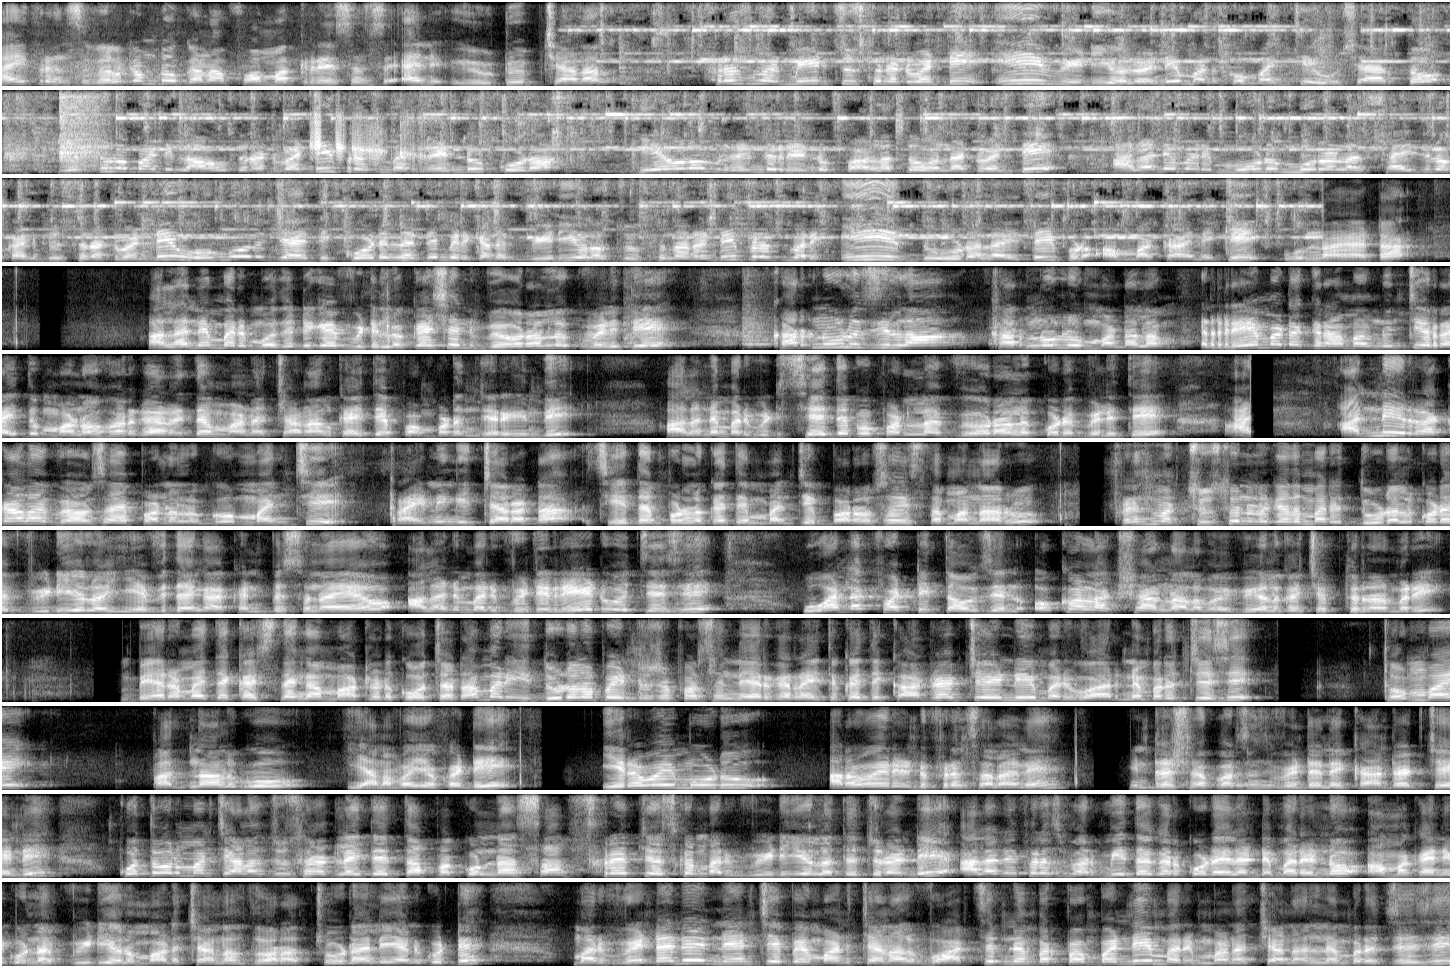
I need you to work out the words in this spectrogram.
Hi friends welcome to Gana pharma creations and YouTube channel friends మరి మీరు చూస్తున్నటువంటి ఈ వీడియోలోని మనకు మంచి హుషారుతో ఎత్తుల బండి లాగుతున్నటువంటి ఫ్రెండ్స్ మరి రెండు కూడా కేవలం రెండు రెండు పళ్ళతో ఉన్నటువంటి అలానే మరి మూడు మూరల సైజులో కనిపిస్తున్నటువంటి ఒంగోలు జాతి కోడలు అయితే మీరు ఇక్కడ వీడియోలో చూస్తున్నారండి. ఫ్రెండ్స్ మరి ఈ దూడలు అయితే ఇప్పుడు అమ్మకానికి ఉన్నాయట. అలానే మరి మొదటిగా వీటి లొకేషన్ వివరాల్లోకి వెళితే కర్నూలు జిల్లా కర్నూలు మండలం రేమట గ్రామం నుంచి రైతు మనోహర్ గారు అయితే మన ఛానల్కి అయితే పంపడం జరిగింది. అలానే మరి వీటి సేద్యపు పనుల వివరాలకు కూడా వెళితే అన్ని రకాల వ్యవసాయ పనులకు మంచి ట్రైనింగ్ ఇచ్చారట. సేద్యం పనులకు అయితే మంచి భరోసా ఇస్తామన్నారు. ఫ్రెండ్స్ మరి చూస్తున్నారు కదా మరి దూడలు కూడా వీడియోలో ఏ విధంగా కనిపిస్తున్నాయో. అలానే మరి వీటి రేటు వచ్చేసి వన్ లాక్ ఫార్టీ థౌజండ్ ఒక లక్ష నలభై వేలుగా చెప్తున్నారు మరి. బేరం అయితే ఖచ్చితంగా మాట్లాడుకోవచ్చట. మరి ఈ దూడలపై ఇంట్రెస్ట్ పర్సన్ నేరుగా రైతుకు అయితే కాంటాక్ట్ చేయండి. మరి వారి నెంబర్ వచ్చేసి తొంభై పద్నాలుగు ఎనభై ఒకటి ఇరవై మూడు అరవై రెండు ఫ్రెండ్స్ అలానే ఇంట్రెస్ట్ పర్సన్స్ వెంటనే కాంటాక్ట్ చేయండి. కొత్త వాళ్ళు మన ఛానల్ చూసినట్లయితే తప్పకుండా సబ్స్క్రైబ్ చేసుకొని మరి వీడియోలో అయితే చూడండి. అలానే ఫ్రెండ్స్ మరి మీ దగ్గర కూడా ఇలాంటి మరెన్నో అమ్మకానికి ఉన్న వీడియోలు మన ఛానల్ ద్వారా చూడాలి అనుకుంటే మరి వెంటనే నేను చెప్పే మన ఛానల్ వాట్సాప్ నెంబర్ పంపండి. మరి మన ఛానల్ నెంబర్ వచ్చేసి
